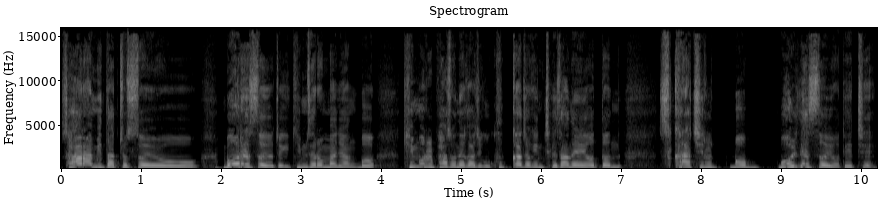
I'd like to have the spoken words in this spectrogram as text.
사람이 다쳤어요. 뭘 했어요? 저기 김세론 마냥 뭐 기물을 파손해 가지고 국가적인 재산의 어떤 스크래치를 뭐 뭘 냈어요 대체?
